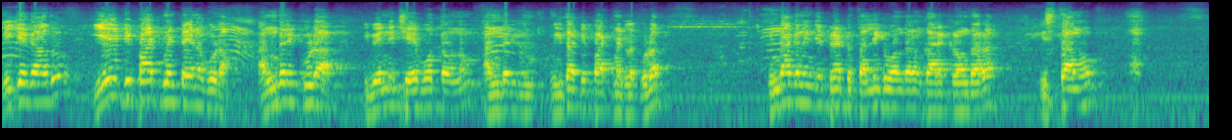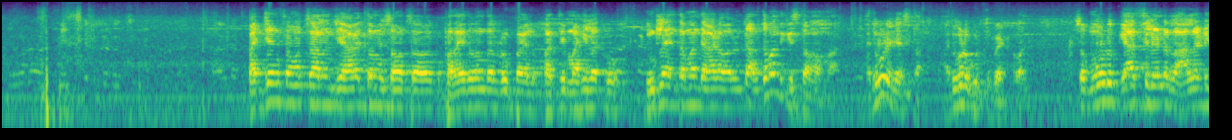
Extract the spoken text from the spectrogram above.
మీకే కాదు ఏ డిపార్ట్మెంట్ అయినా కూడా అందరికి కూడా ఇవన్నీ చేయబోతా ఉన్నాం. అందరి మిగతా డిపార్ట్మెంట్లకు కూడా ఇందాక నేను చెప్పినట్టు తల్లికి వందనం కార్యక్రమం ద్వారా ఇస్తాము. పద్దెనిమిది సంవత్సరాల నుంచి యాభై తొమ్మిది సంవత్సరాల వరకు పదహైదు వందల రూపాయలు ప్రతి మహిళకు ఇంట్లో ఎంతమంది ఆడవాళ్ళు ఉంటే అంతమందికి ఇస్తామమ్మా. అది కూడా చేస్తాం. అది కూడా గుర్తుపెట్టుకోండి సో మూడు గ్యాస్ సిలిండర్లు ఆల్రెడీ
